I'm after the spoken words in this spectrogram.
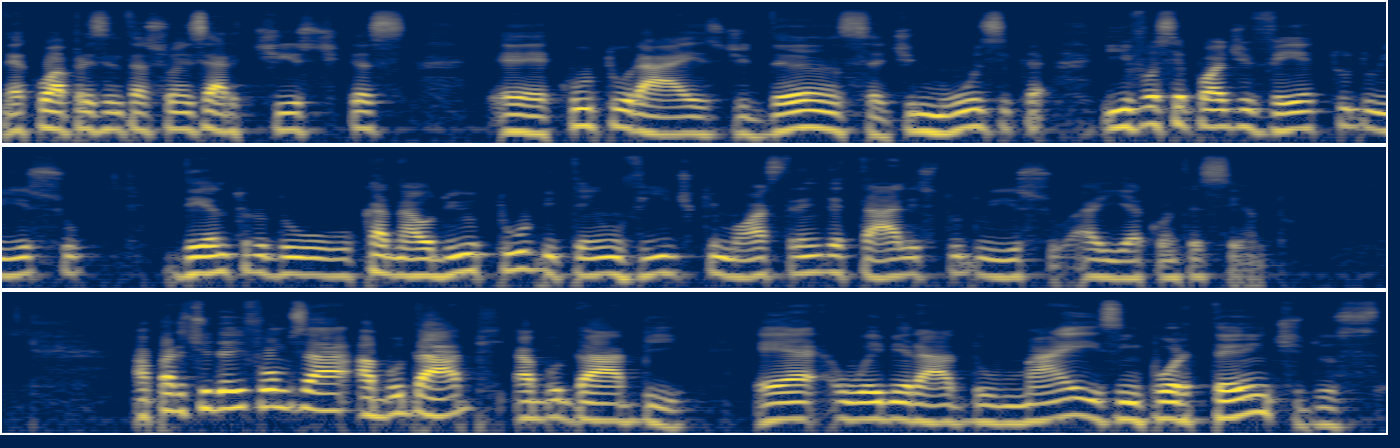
né, com apresentações artísticas, é, culturais, de dança, de música, e você pode ver tudo isso dentro do canal do YouTube. Tem um vídeo que mostra em detalhes tudo isso aí acontecendo. A partir daí fomos a Abu Dhabi. Abu Dhabi é o emirado mais importante dos,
